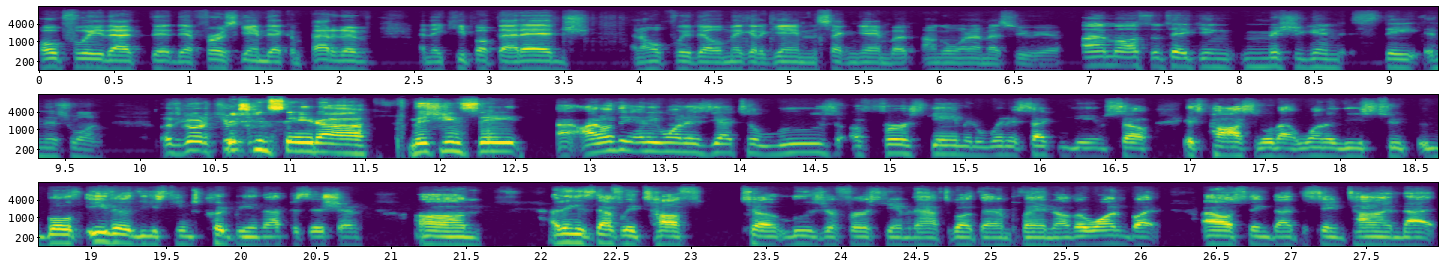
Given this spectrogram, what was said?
Hopefully, that their, their first game they're competitive and they keep up that edge, and hopefully they'll make it a game in the second game. But I'm going MSU here. I'm also taking Michigan State in this one. Let's go to two. Michigan State. Uh, Michigan State. I don't think anyone is yet to lose a first game and win a second game. So it's possible that one of these two, both either of these teams, could be in that position. Um, I think it's definitely tough to lose your first game and have to go out there and play another one. But I also think that at the same time that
